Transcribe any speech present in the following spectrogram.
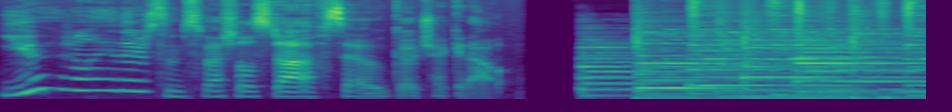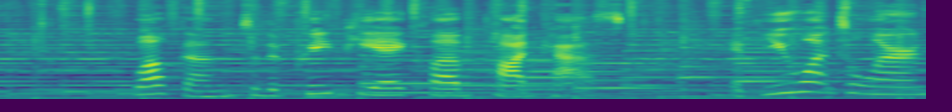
usually there's some special stuff, so go check it out. Welcome to the Pre PA Club podcast. If you want to learn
